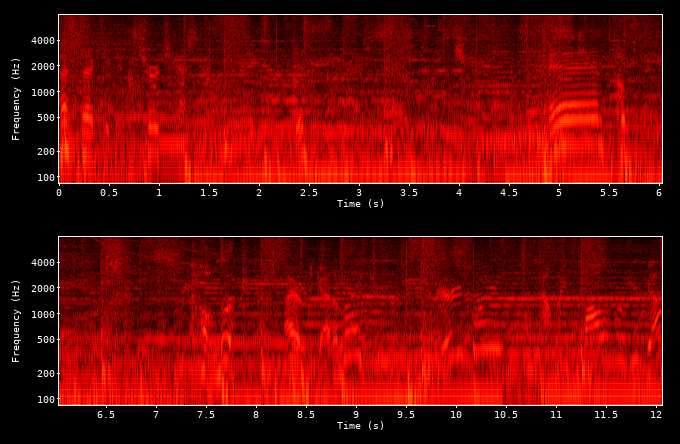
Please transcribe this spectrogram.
Hashtag to church. Hashtag this. And post. Oh look, I already got a mic. Seriously? How many followers you got?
